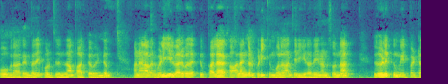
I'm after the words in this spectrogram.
போகிறார் என்பதை பொறுத்திருந்து தான் பார்க்க வேண்டும். ஆனால் அவர் வெளியில் வருவதற்கு பல காலங்கள் பிடிக்கும் போல தான் தெரிகிறது. என்னென்னு சொன்னால் ஏழுக்கும் மேற்பட்ட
